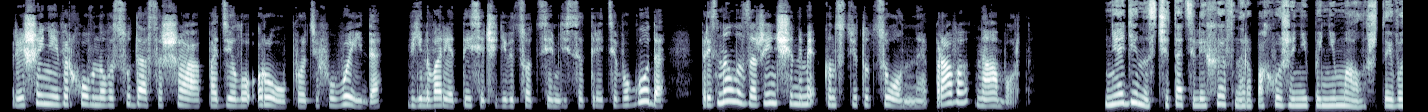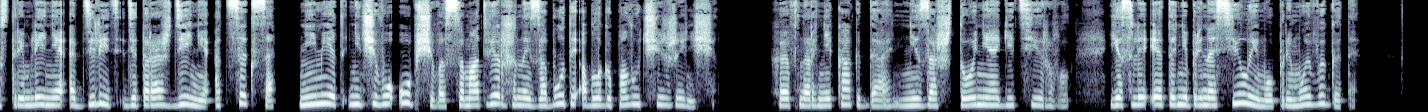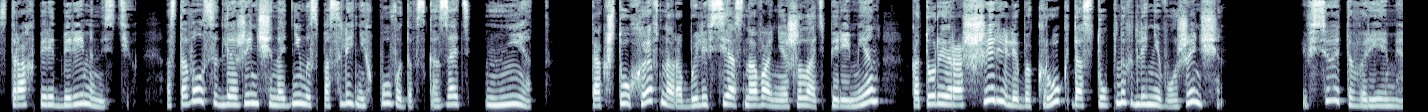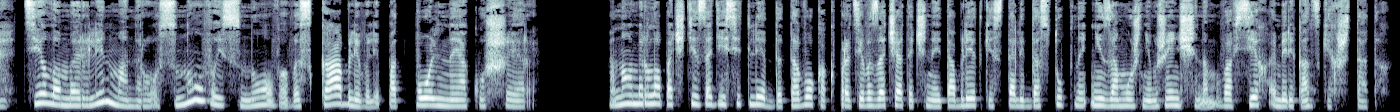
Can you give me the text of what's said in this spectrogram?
Решение Верховного суда США по делу Роу против Уэйда в январе 1973 года признала за женщинами конституционное право на аборт. Ни один из читателей Хефнера, похоже, не понимал, что его стремление отделить деторождение от секса не имеет ничего общего с самоотверженной заботой о благополучии женщин. Хефнер никогда ни за что не агитировал, если это не приносило ему прямой выгоды. Страх перед беременностью оставался для женщин одним из последних поводов сказать «нет». Так что у Хефнера были все основания желать перемен, которые расширили бы круг доступных для него женщин. И все это время тело Мэрилин Монро снова и снова выскабливали подпольные акушеры. Она умерла почти за 10 лет до того, как противозачаточные таблетки стали доступны незамужним женщинам во всех американских штатах.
